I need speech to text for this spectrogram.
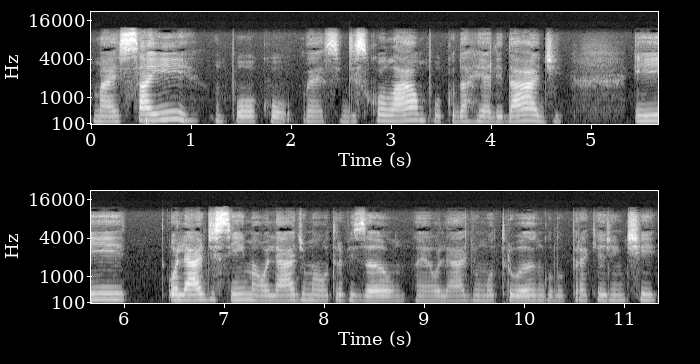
mas sair um pouco, né, se descolar um pouco da realidade e olhar de cima, olhar de uma outra visão, né, olhar de um outro ângulo, para que a gente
